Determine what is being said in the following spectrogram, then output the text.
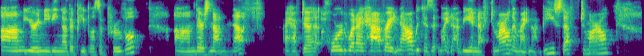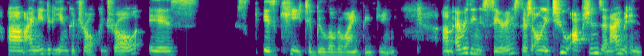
Um, you're needing other people's approval. Um, there's not enough. I have to hoard what I have right now because it might not be enough tomorrow. There might not be stuff tomorrow. Um, I need to be in control. Control is is key to below the line thinking. Um, everything is serious. There's only two options, and I'm in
